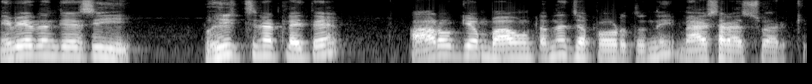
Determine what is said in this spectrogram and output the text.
నివేదన చేసి భుజించినట్లయితే ఆరోగ్యం బాగుంటుందని చెప్పబడుతుంది మేషరాశి వారికి.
